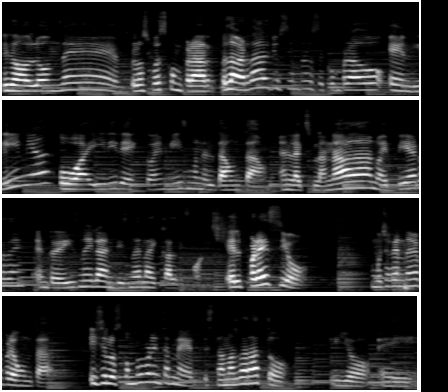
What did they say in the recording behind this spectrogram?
¿Y dónde los puedes comprar? Pues la verdad, yo siempre los he comprado en línea o ahí directo, ahí mismo en el downtown. En la explanada, no hay pierde. Entre Disneyland, Disneyland California. El precio, mucha gente me pregunta, ¿y si los compro por internet, está más barato? Y yo, eh,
